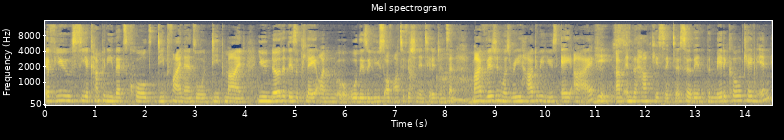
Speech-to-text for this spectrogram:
if you see a company that's called Deep Finance or Deep Mind, you know that there's a play on or, or there's a use of artificial intelligence. And my vision was really how do we use AI Yes. um, in the healthcare sector. So then the medical came in,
